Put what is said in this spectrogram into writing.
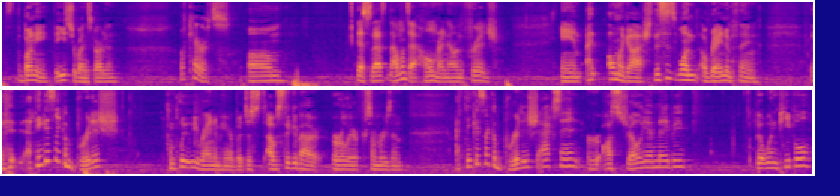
It's the bunny, the Easter bunny's garden of carrots. Um, yeah, so that's that one's at home right now in the fridge. And I, oh my gosh, this is one a random thing. I think it's like a British, completely random here, but just I was thinking about it earlier for some reason. I think it's like a British accent or Australian maybe. But when people,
